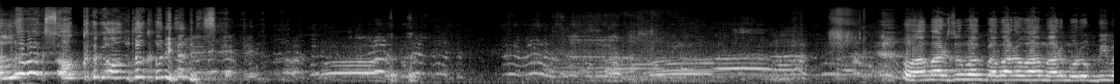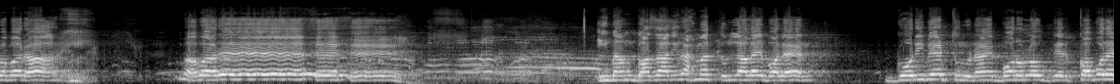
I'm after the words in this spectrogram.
আল্লাহ চক্ষুকে অন্ধ করিয়া দিছে। ও আমার যুবক বাবারা আমার মুরব্বী বাবারা, বাবারে। ইমাম গজালি রহমাতুল্লাহ বলেন, গরিবের তুলনায় বড় লোকদের কবরের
